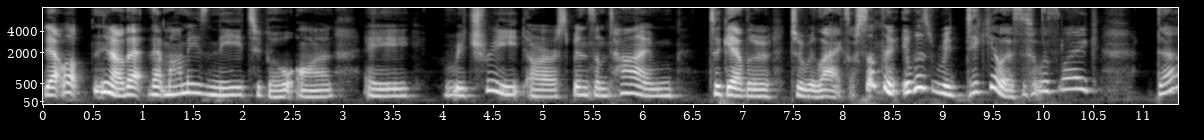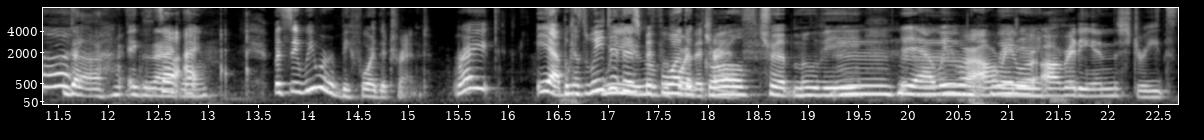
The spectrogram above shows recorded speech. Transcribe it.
Yeah, well, you know that that mommies need to go on a retreat or spend some time together to relax or something. It was ridiculous. It was like, duh. Duh, exactly. I- but see, we were before the trend, right? Yeah, because we did this before, before the, the girls' trip movie. Mm-hmm. Yeah, we were already We were already in the streets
